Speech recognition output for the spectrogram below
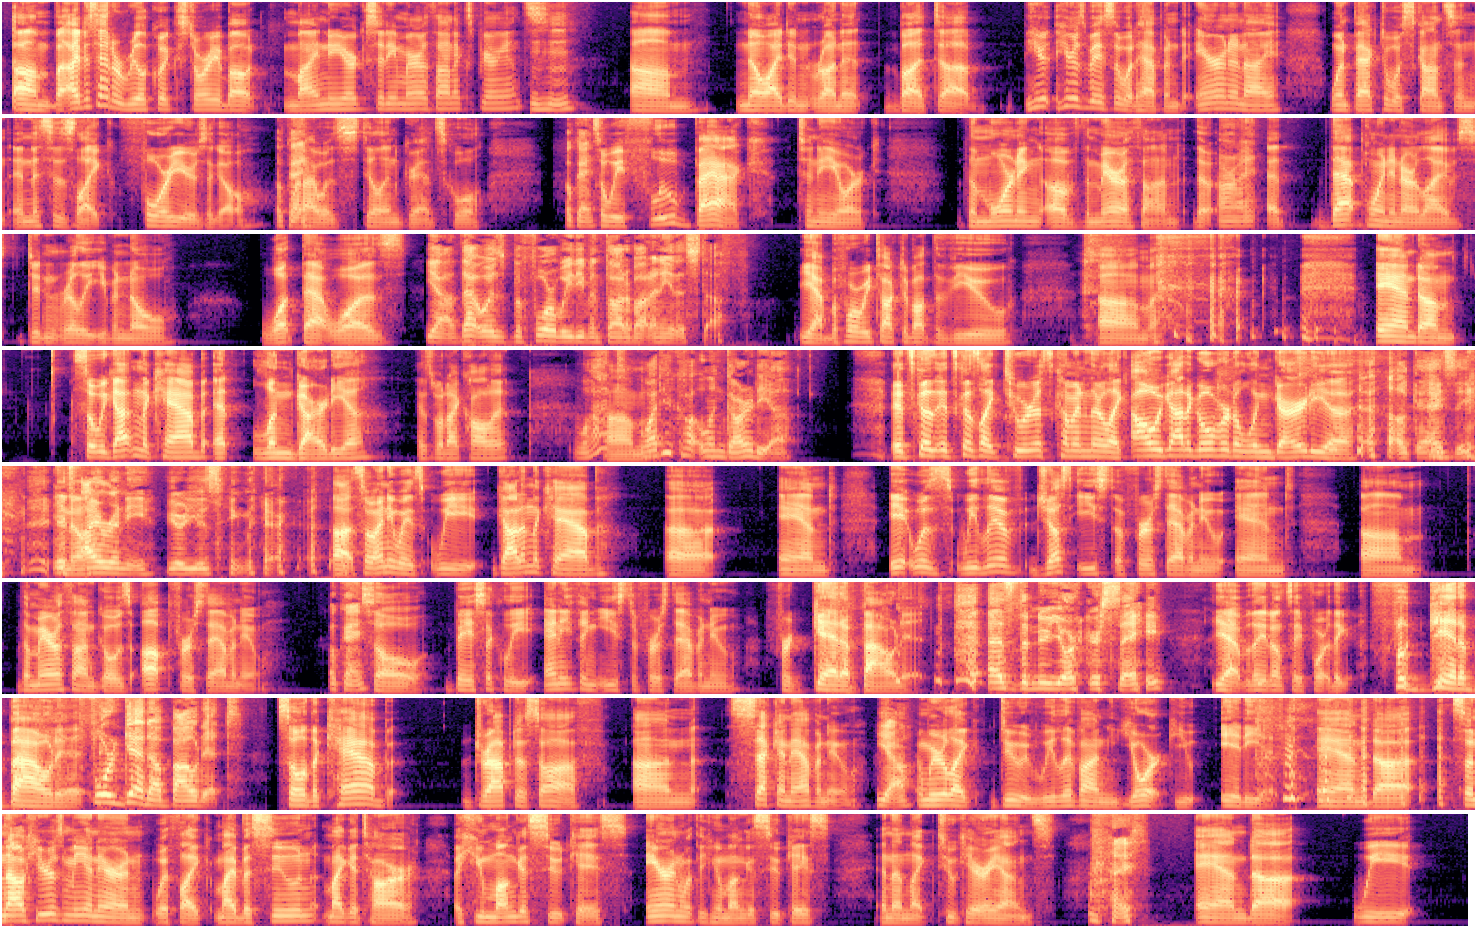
Um, but I just had a real quick story about my New York City Marathon experience. hmm Um, no, I didn't run it, but uh, here, here's basically what happened. Aaron and I went back to Wisconsin, and this is like four years ago Okay. when I was still in grad school. Okay. So we flew back to New York the morning of the marathon. That All right. at that point in our lives didn't really even know what that was. Yeah, that was before we'd even thought about any of this stuff. Yeah, before we talked about the view. Um and um so we got in the cab at Lungardia is what I call it. What? Um, Why do you call it Langardia? It's cuz it's cuz like tourists come in and they're like, "Oh, we got to go over to Lungardia." okay, I see. It's know? irony you're using there. uh, so anyways we got in the cab uh, and it was we live just east of first avenue and um, the marathon goes up first avenue okay. so basically anything east of first avenue forget about it As the New Yorkers say, yeah but they don't say for they forget about it forget about it. so the cab dropped us off on second avenue Yeah. And we were like, dude, we live on York, you idiot. and uh, so now here's me and Aaron with like my bassoon, my guitar, a humongous suitcase, Aaron with a humongous suitcase, and then like two carry ons. Right. And uh, we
